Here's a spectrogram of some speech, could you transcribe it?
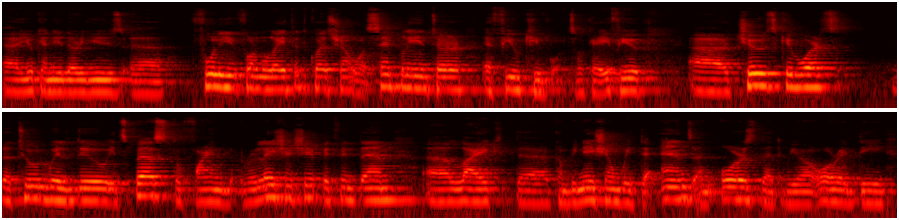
Uh, you can either use a fully formulated question or simply enter a few keywords. Okay, if you uh, choose keywords the tool will do its best to find relationship between them uh, like the combination with the ands and ors that we are already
